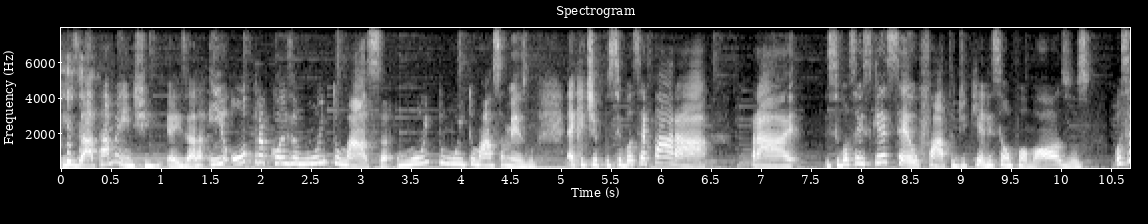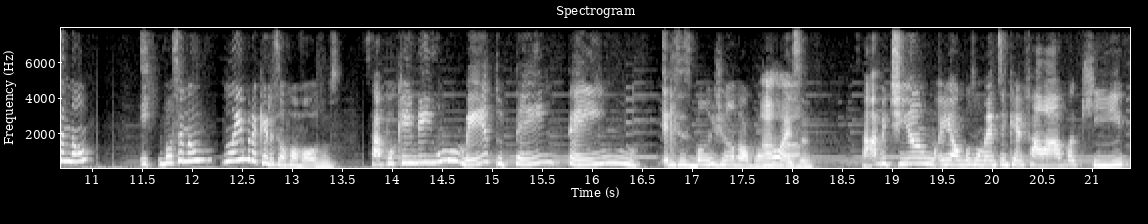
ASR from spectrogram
Exatamente. É exata... E outra coisa muito massa, muito, muito massa mesmo, é que, tipo, se você parar pra. Se você esquecer o fato de que eles são famosos, você não. Você não lembra que eles são famosos. Sabe? Porque em nenhum momento tem, tem eles esbanjando alguma uhum. coisa. Sabe? Tinha em alguns momentos em que ele falava que.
